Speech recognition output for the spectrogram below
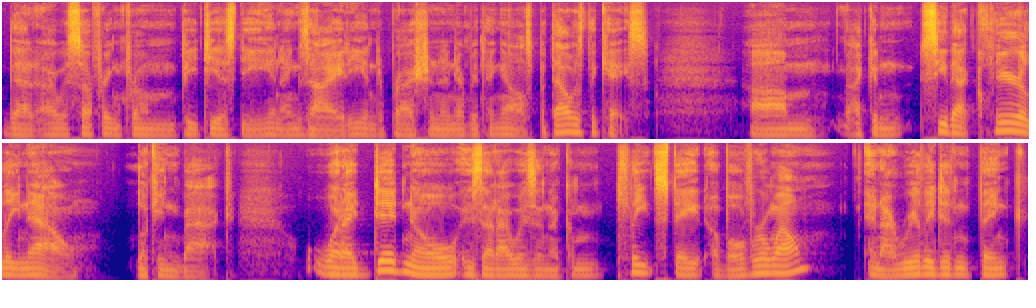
that I was suffering from PTSD and anxiety and depression and everything else, but that was the case. Um, I can see that clearly now looking back. What I did know is that I was in a complete state of overwhelm, and I really didn't think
